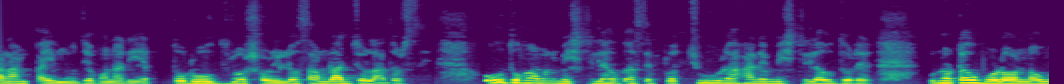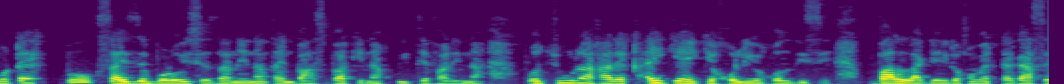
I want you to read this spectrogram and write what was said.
আরাম পাইমু, যেমন আর এত রৌদ্র, শরীরও চামড়ার জ্বলা ধরছে। ও তো আমার মিষ্টি লাউ আছে প্রচুর আহারে মিষ্টি লাউ ধরে, কোনোটাও বড় না, ওটা একটু সাইজে বড় হয়েছে জানি না তাই বাঁচবা কিনা, খুঁইতে পারি না। প্রচুর আকারে খাইকে আইকে খলি হল দিছি। ভালো লাগে এরকম একটা গাছে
